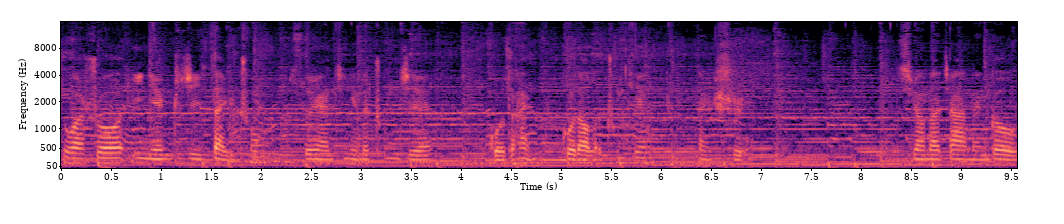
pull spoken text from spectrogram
俗话说：“一年之计在于春。”虽然今年的春节果断过到了春天，但是希望大家能够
